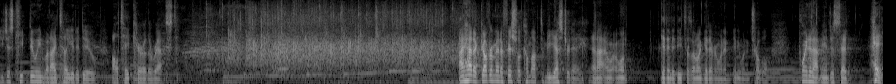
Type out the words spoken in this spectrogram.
you just keep doing what I tell you to do, I'll take care of the rest. I had a government official come up to me yesterday, and I, I won't get into details, I don't want to get everyone in, anyone in trouble. Pointed at me and just said, Hey,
